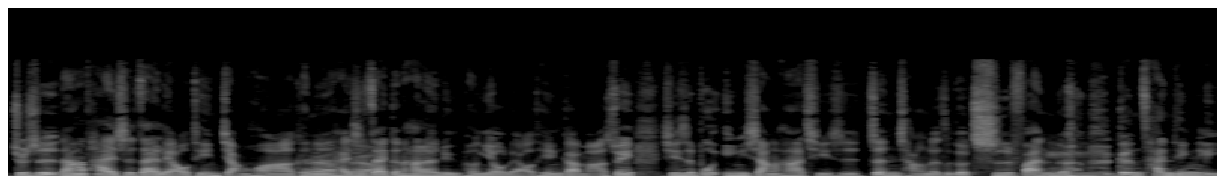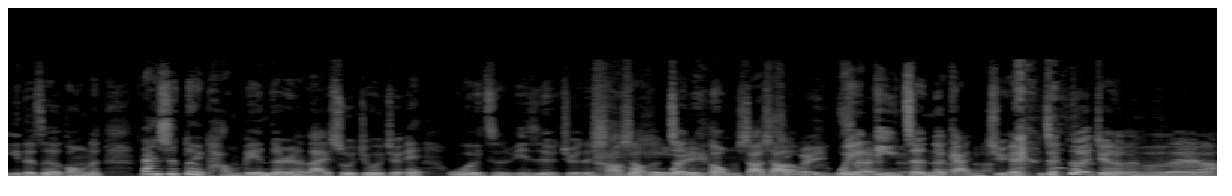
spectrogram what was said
就是，然后他也是在聊天讲话啊，可能还是在跟他的女朋友聊天干嘛？所以其实不影响他其实正常的这个吃饭的。嗯 跟餐厅礼仪的这个功能，但是对旁边的人来说，就会觉得，哎、欸，我一直一直觉得小小的震动，小小微地震的感觉，就会觉得，嗯，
